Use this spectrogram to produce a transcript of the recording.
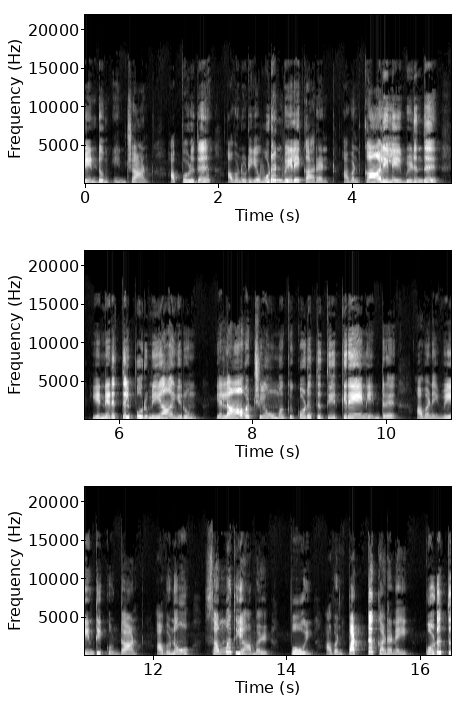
வேண்டும் என்றான். அப்பொழுது அவனுடைய உடன் வேலைக்காரன் அவன் காலிலே விழுந்து என்னிடத்தில் பொறுமையாயிரும் எல்லாவற்றையும் உமக்கு கொடுத்து தீர்க்கிறேன் என்று அவனை வேண்டிக் கொண்டான். அவனோ சம்மதியாமல் போய் அவன் பட்ட கடனை கொடுத்து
